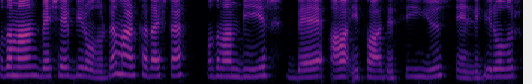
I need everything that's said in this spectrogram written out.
O zaman 5'e 1 olur değil mi arkadaşlar? O zaman 1 B A ifadesi 151 olur.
